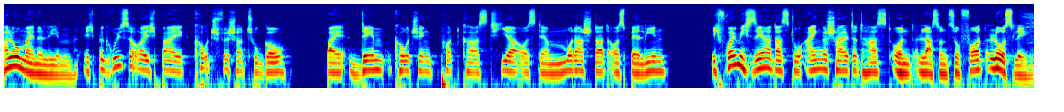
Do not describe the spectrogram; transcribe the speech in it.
Hallo meine Lieben, ich begrüße euch bei Coach Fischer to go, bei dem Coaching Podcast hier aus der Mutterstadt aus Berlin. Ich freue mich sehr, dass du eingeschaltet hast und lass uns sofort loslegen.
